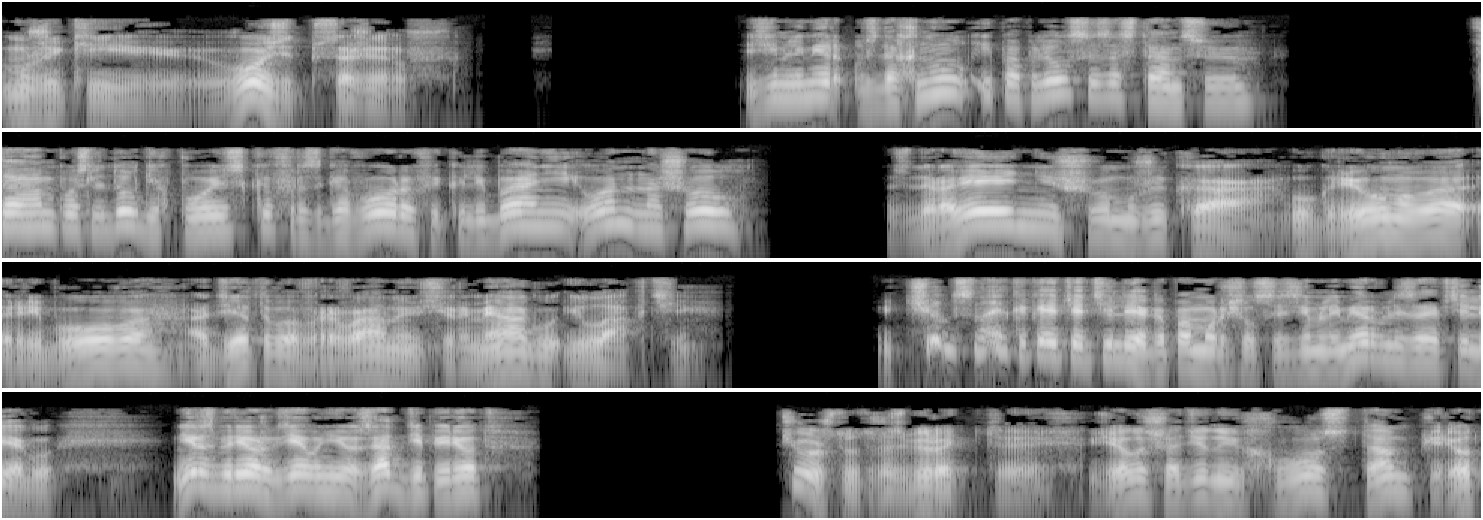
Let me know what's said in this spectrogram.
мужики, возят пассажиров». Землемер вздохнул и поплелся за станцию. Там, после долгих поисков, разговоров и колебаний, он нашел здоровеннейшего мужика, угрюмого, рябого, одетого в рваную сермягу и лапти. — И черт знает, какая у тебя телега, — поморщился землемер, влезая в телегу. — Не разберешь, где у нее, зад, где вперед. — Чего ж тут разбирать-то? Где лошадиный хвост, там вперед,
